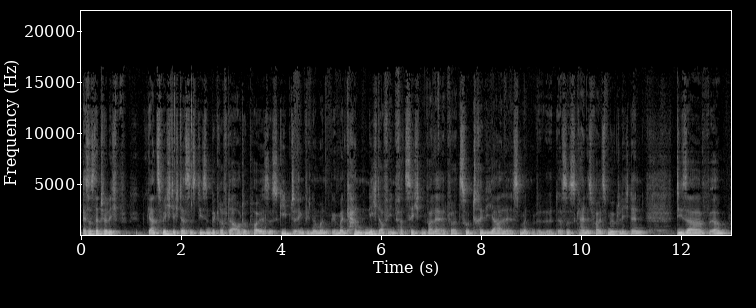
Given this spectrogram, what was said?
Es ist natürlich ganz wichtig, dass es diesen Begriff der Autopoiesis gibt. Irgendwie, ne? man, man kann nicht auf ihn verzichten, weil er etwa zu trivial ist. Man, das ist keinesfalls möglich, denn dieser ähm,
